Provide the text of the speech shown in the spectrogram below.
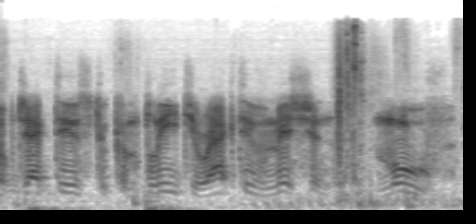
Objectives to complete your active mission. Move.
